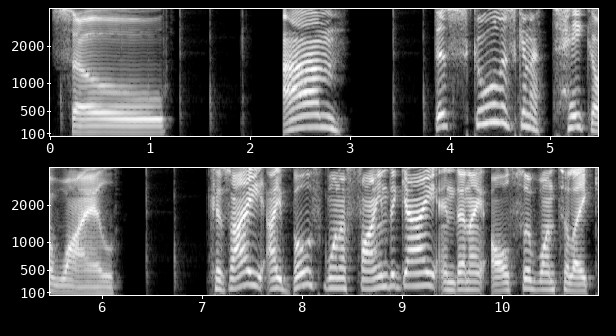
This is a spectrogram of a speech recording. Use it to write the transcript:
So... Um... This school is gonna take a while. Cause I, I both want to find the guy, and then I also want to, like,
